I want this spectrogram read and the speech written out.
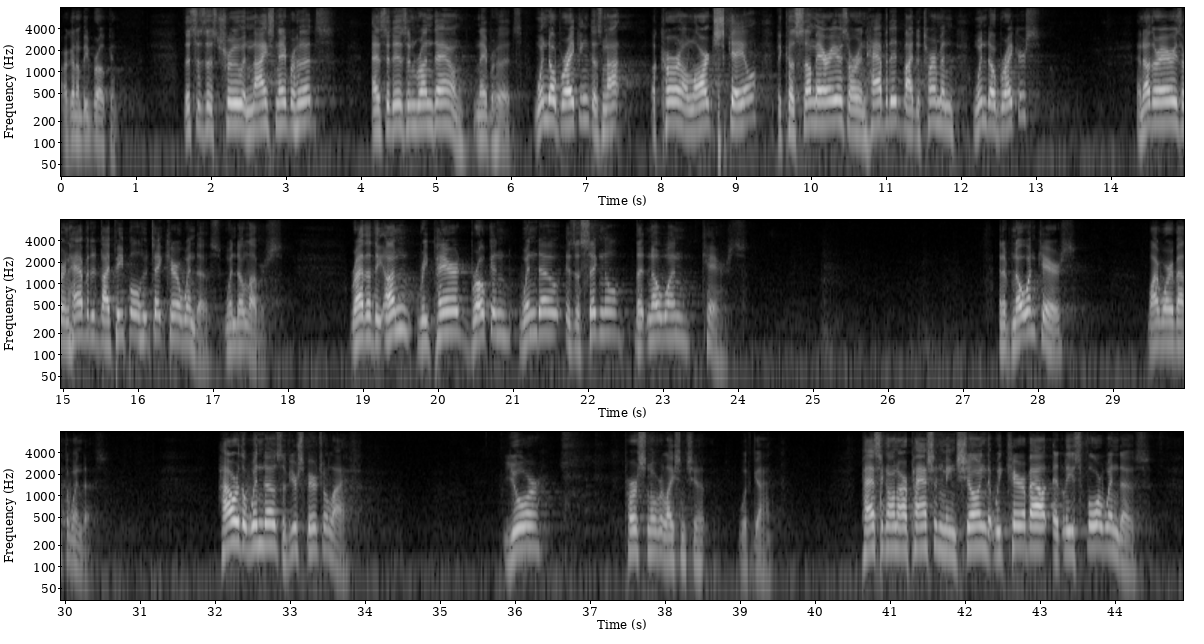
are going to be broken. This is as true in nice neighborhoods as it is in rundown neighborhoods. Window breaking does not occur on a large scale because some areas are inhabited by determined window breakers and other areas are inhabited by people who take care of windows, window lovers. Rather, the unrepaired, broken window is a signal that no one cares. And if no one cares, why worry about the windows? How are the windows of your spiritual life? Your personal relationship with God. Passing on our passion means showing that we care about at least four windows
